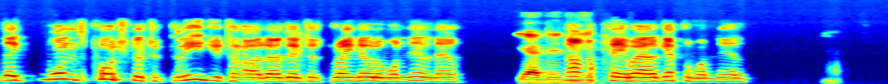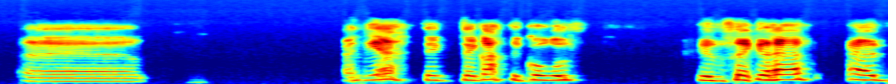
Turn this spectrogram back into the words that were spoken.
like once Portugal took the lead, you thought, oh, they'll just grind out a one 0 now. Yeah, they did Not you? play well, get the one 0 Um, and yeah, they they got the goal in the second half, and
